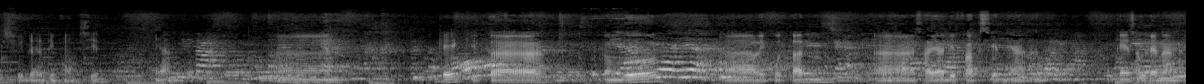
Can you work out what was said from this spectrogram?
sudah divaksin ya. Eh, Oke kita tunggu eh, liputan eh, saya divaksin ya. Oke sampai nanti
